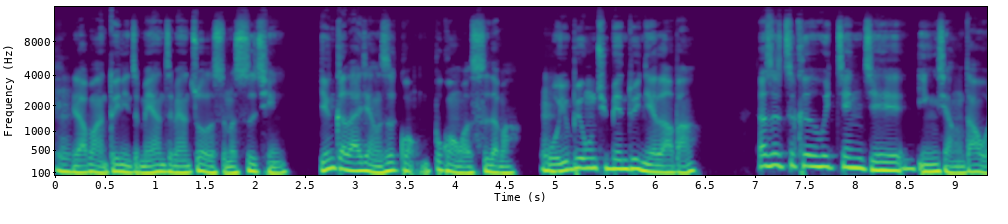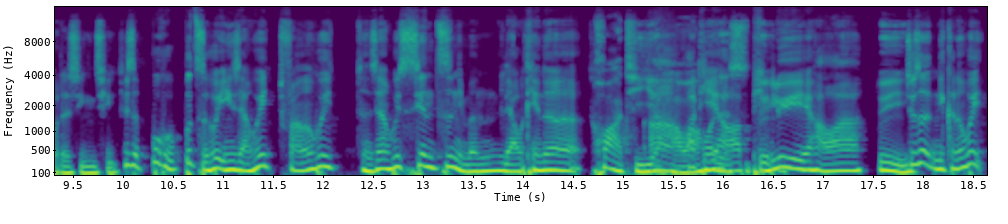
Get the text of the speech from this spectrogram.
嗯你老板对你怎么样怎么样，做了什么事情？严格来讲是管不管我事的吗？嗯我又不用去面对你的老板，但是这个会间接影响到我的心情。其实不不只会影响，会反而会很像会限制你们聊天的话题也好啊，话题也好啊频率也好啊，对，就是你可能会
